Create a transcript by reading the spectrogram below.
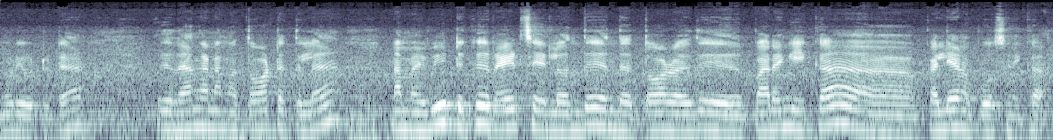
மூடி விட்டுட்டேன். இதுதாங்க நம்ம தோட்டத்தில். நம்ம வீட்டுக்கு ரைட் சைடில் வந்து இந்த தோ இது பரங்கிக்காய் கல்யாண பூசணிக்காய்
